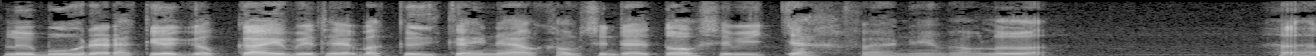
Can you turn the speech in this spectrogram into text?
Lưỡi búa đã đặt kề gốc cây vì thế bất cứ cây nào không sinh trái tốt sẽ bị chặt và ném vào lửa.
